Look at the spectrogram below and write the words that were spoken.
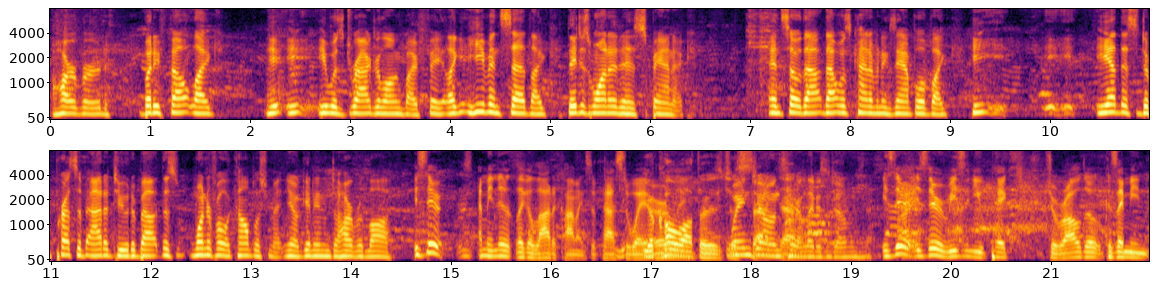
Harvard, but he felt like he, he he was dragged along by fate. Like he even said, like they just wanted a Hispanic, and so that that was kind of an example of like he. He, he had this depressive attitude about this wonderful accomplishment, you know, getting into Harvard Law. Is there? I mean, there, like a lot of comics have passed away. Your early. co-author is just Wayne Jones down. here, ladies and gentlemen. Is there? Is there a reason you picked Giraldo? Because I mean,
